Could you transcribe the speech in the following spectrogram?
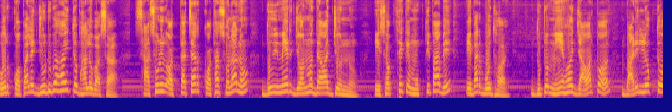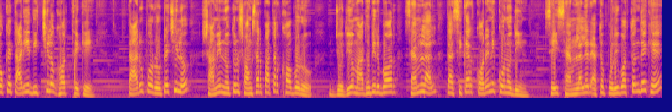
ওর কপালে জুটবে হয়তো ভালোবাসা। শাশুড়ির অত্যাচার কথা শোনানো দুই মেয়ের জন্ম দেওয়ার জন্য। এসব থেকে মুক্তি পাবে এবার বোধ হয়। দুটো মেয়ে হয়ে যাওয়ার পর বাড়ির লোক তো ওকে তাড়িয়ে দিচ্ছিল ঘর থেকে। তার উপর রটেছিল স্বামীর নতুন সংসার পাতার খবরও। যদিও মাধবীর বর শ্যামলাল তা স্বীকার করেনি কোনো দিন সেই শ্যামলালের এত পরিবর্তন দেখে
